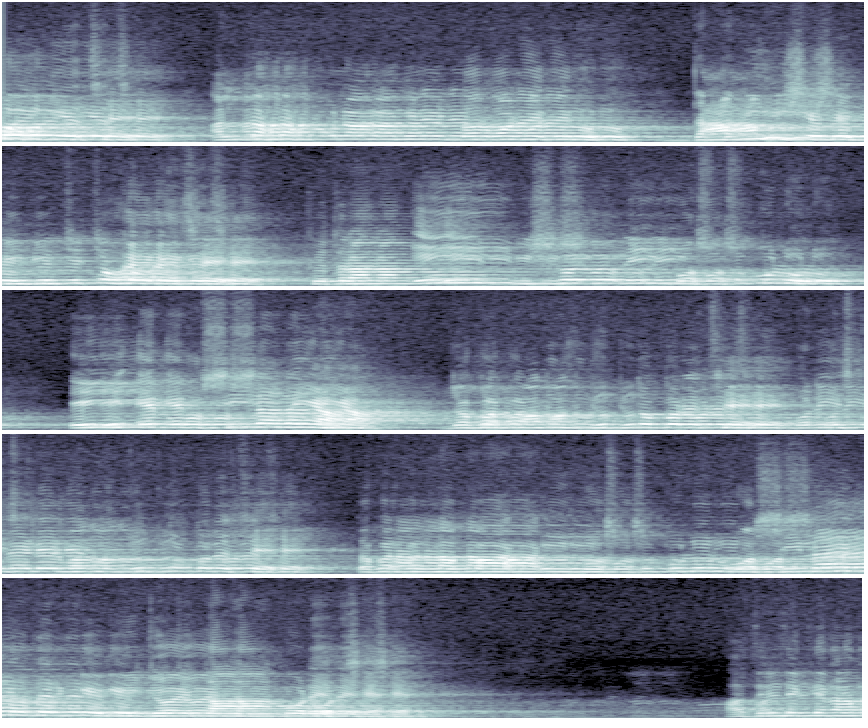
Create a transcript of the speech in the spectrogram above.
হয়ে গিয়েছে। আল্লাহ রাব্বুল আলামিনের দরবারে এগুলো দামি হিসেবে বিবেচিত হয়ে গেছে। সুতরাং এই বিষয়গুলো, এই বস্তুগুলো, এই ওসিলা নিয়ে যখন মানুষ যুদ্ধ করেছে, বনি ইসরায়েলের মানুষ যুদ্ধ করেছে, তখন আল্লাহ পাক এই বস্তুগুলোর ওসিলায় তাদেরকে বিজয় দান করেছে হাজরিনে কেরাম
